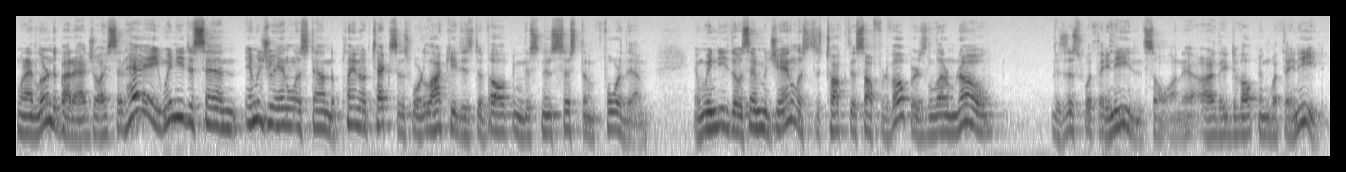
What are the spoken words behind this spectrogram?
when I learned about agile, I said, "Hey, we need to send imagery analysts down to Plano, Texas, where Lockheed is developing this new system for them, and we need those image analysts to talk to the software developers and let them know is this what they need and so on. Are they developing what they need?"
